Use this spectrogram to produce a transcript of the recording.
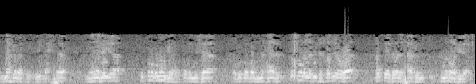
المحكمة في بحثها. ما لديها بالطرق الممكنه بطرق النساء وبطرق المحارم بالطرق التي تستطيعها حتى يتولى الحاكم النظر في ذلك.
